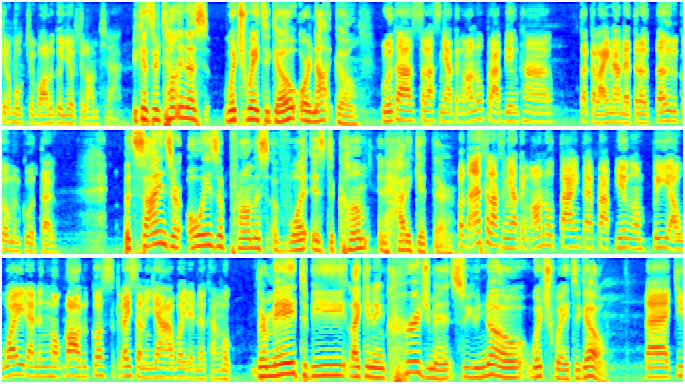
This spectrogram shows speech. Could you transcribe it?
ច្របូកច្របល់ឬក៏យកច្រឡំច្រើន because they're telling us which way to go or not go. ព្រោះថាស្លាកសញ្ញាទាំងអស់នោះប្រាប់យើងថាតើកន្លែងណាដែលត្រូវទៅឬក៏មិនគួរទៅ But signs are always a promise of what is to come and how to get there. ប៉ុន្តែស្លាកសញ្ញាទាំងអស់នោះតែងតែប្រាប់យើងអំពីអ្វីដែលនឹងមកដល់ឬក៏សេចក្តីសន្យាអ្វីដែលនៅខាងមុខ They're made to be like an encouragement so you know which way to go. ដែលជា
